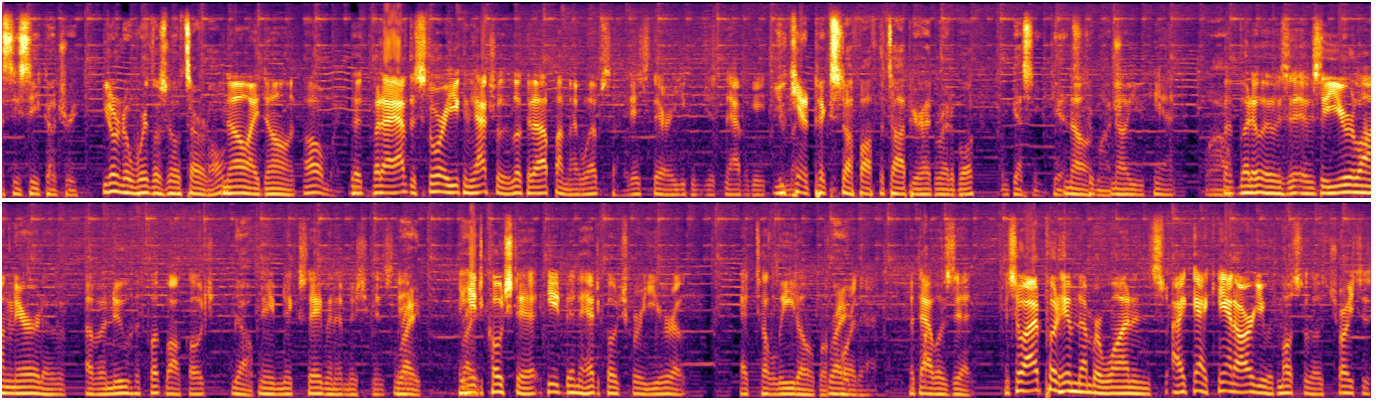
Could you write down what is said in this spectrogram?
SEC country. You don't know where those notes are at all. No, I don't. Oh my. But, but I have the story. You can actually look it up on my website. It's there. You can just navigate. You can't pick stuff off the top of your head and write a book. I'm guessing you can't. No, too much. no, you can't. Wow. But, but it was it was a year long narrative of a new football coach No. named Nick Saban at Michigan State. Right. And right. He had coached it. He had been a head coach for a year at- at Toledo before Right. that, but that was it. And so I put him number one, and I, I can't argue with most of those choices.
